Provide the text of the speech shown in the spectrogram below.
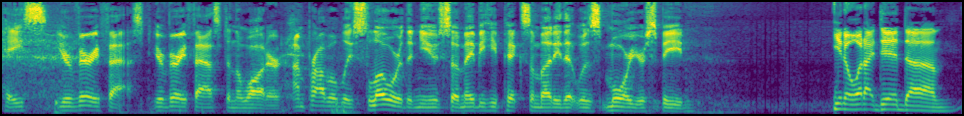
pace. You're very fast. You're very fast in the water. I'm probably slower than you, so maybe he picked somebody that was more your speed. You know what I did? Um,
